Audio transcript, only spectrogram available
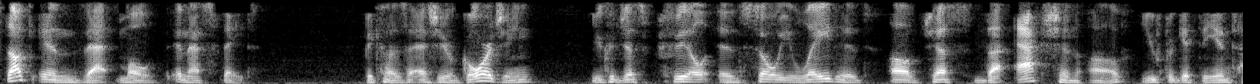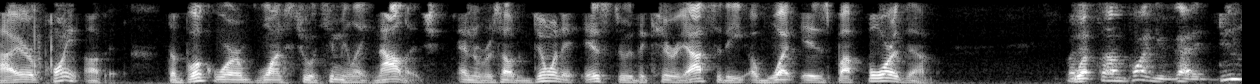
stuck in that mode, in that state. Because as you're gorging, you could just feel and so elated of just the action of, you forget the entire point of it. The bookworm wants to accumulate knowledge, and the result of doing it is through the curiosity of what is before them. But what, at some point, you've got to do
